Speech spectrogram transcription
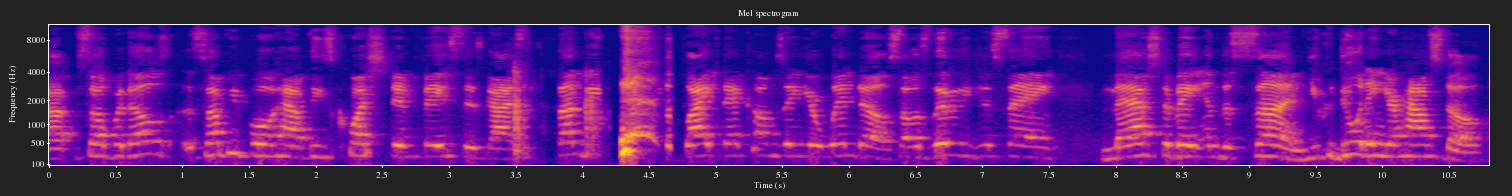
Uh, so for those, some people have these question faces, guys. Sunday, the light that comes in your window. So it's literally just saying masturbate in the sun. You could do it in your house though.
